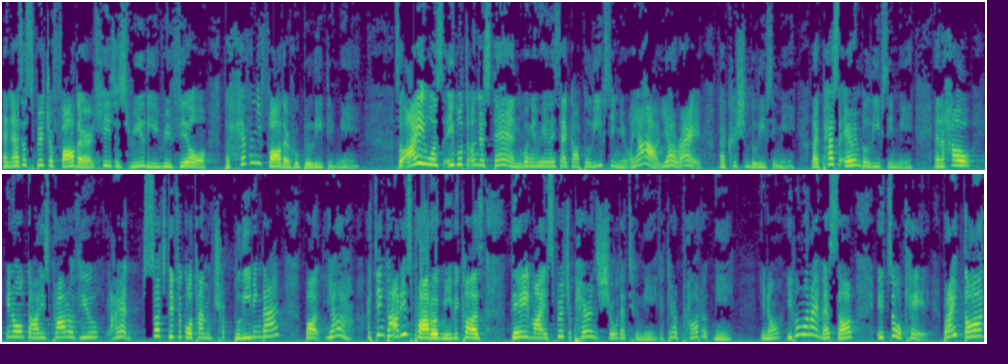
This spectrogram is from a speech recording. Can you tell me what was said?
and as a spiritual father he just really revealed the heavenly father who believed in me So I was able to understand when, when he said God believes in you. Yeah, yeah, right. Like Christian believes in me. Like Pastor Aaron believes in me. And how, you know, God is proud of you. I had such difficult time tr- believing that. But yeah, I think God is proud of me because they, my spiritual parents showed that to me, that they are proud of me. You know, even when I mess up, it's okay. But I thought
